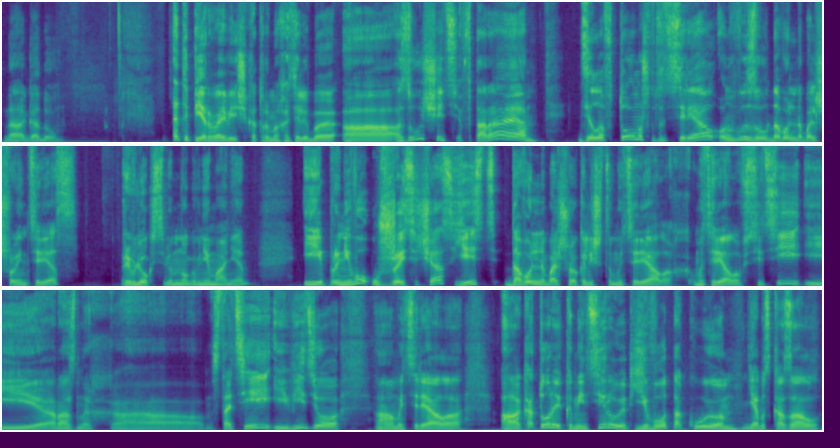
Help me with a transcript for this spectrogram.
да, году. Это первая вещь, которую мы хотели бы а, озвучить. Вторая Дело в том, что этот сериал, он вызвал довольно большой интерес, привлек к себе много внимания, и про него уже сейчас есть довольно большое количество материалов, материалов в сети и разных э, статей и видео э, материала, э, которые комментируют его такую, я бы сказал,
